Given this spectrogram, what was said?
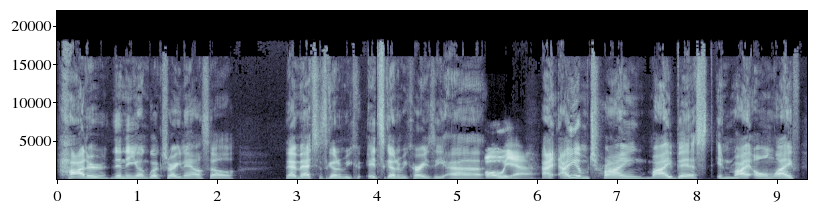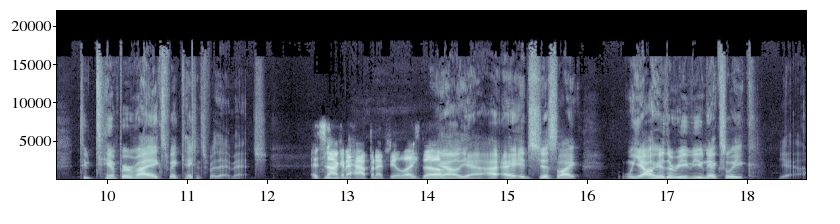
hotter than the Young Bucks right now. So, that match is going to be it's going to be crazy. Uh Oh yeah. I, I am trying my best in my own life to temper my expectations for that match. It's not gonna happen. I feel like though. Yeah, yeah. I, I, it's just like when y'all hear the review next week. Yeah,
